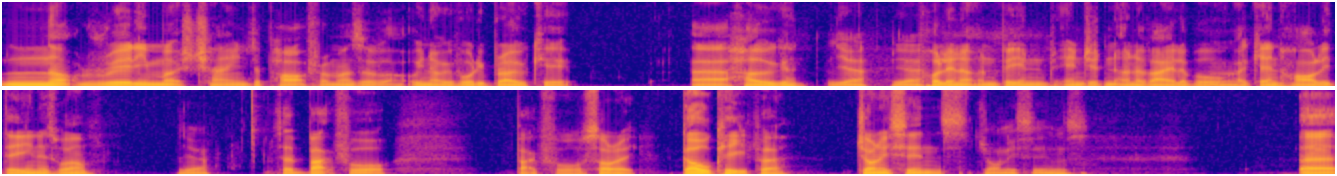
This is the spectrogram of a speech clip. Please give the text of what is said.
Not really much changed apart from as of you know we've already broke it. Uh, Hogan yeah, yeah, pulling up and being injured and unavailable Mm. again. Harley Dean as well. yeah. So back four, back four. Sorry, goalkeeper Johnny Sins. Johnny Sins. Uh,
